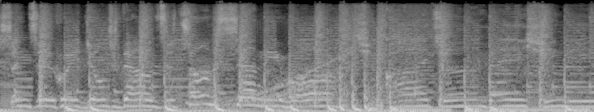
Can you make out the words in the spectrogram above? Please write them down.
甚至会用挤到只装得下你我。请快准备行李。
